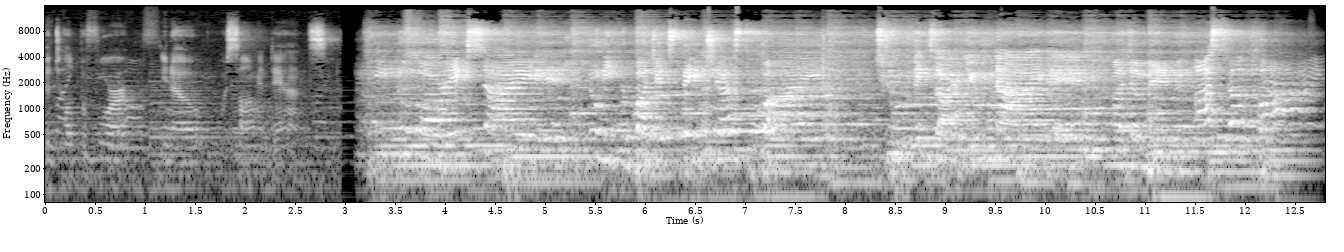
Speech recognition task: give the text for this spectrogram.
been told before, you know, with song and dance. People are excited, no need for budgets, they just buy. Two things are united, a demand and a supply.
